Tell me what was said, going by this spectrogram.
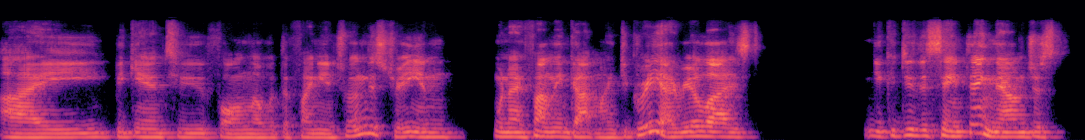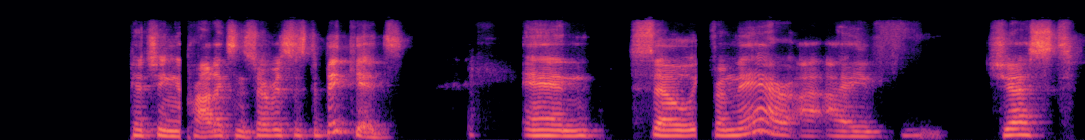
I began to fall in love with the financial industry. And when I finally got my degree, I realized you could do the same thing. Now I'm just pitching products and services to big kids. And so from there, I, have just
